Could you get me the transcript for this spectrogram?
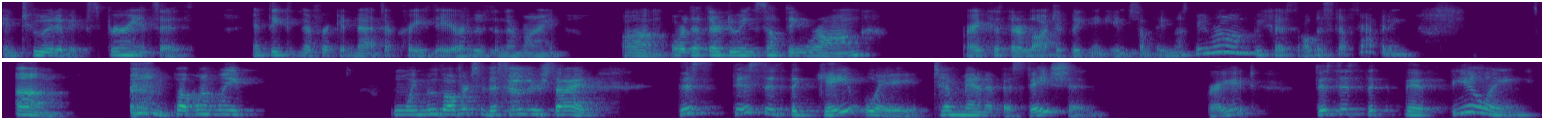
intuitive experiences and thinking they're freaking nuts or crazy or losing their mind, um, or that they're doing something wrong, right? Because they're logically thinking something must be wrong because all this stuff's happening. Um, but when we when we move over to this other side, this this is the gateway to manifestation, right? This is the, the feeling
